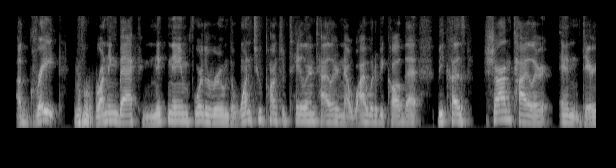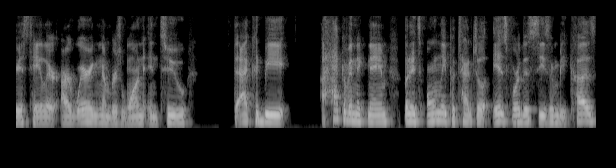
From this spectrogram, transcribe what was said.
a great running back nickname for the room. The one two punch of Taylor and Tyler. Now, why would it be called that? Because Sean Tyler and Darius Taylor are wearing numbers one and two. That could be a heck of a nickname, but its only potential is for this season because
